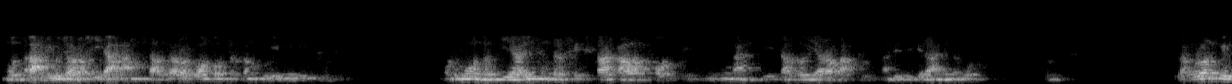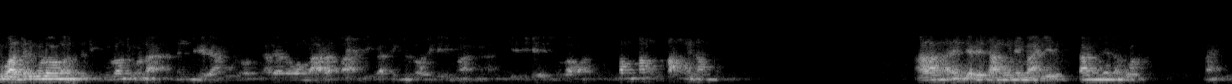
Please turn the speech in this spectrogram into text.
Mut'ah itu cara si angsal, cara kelompok tertentu ini itu. Untuk wonten kiai yang tersiksa kalah khotim, itu nanti tahu ya aku, nanti pikirannya nopo. Lah kulon lebih khawatir kulon nggak jadi kulon itu nak sendiri kulon, ada orang larat mati, kasih dulu di mana, jadi dari sulawat, tentang utang enam. Alasannya dari sanggup majid, sanggupnya nopo majid.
